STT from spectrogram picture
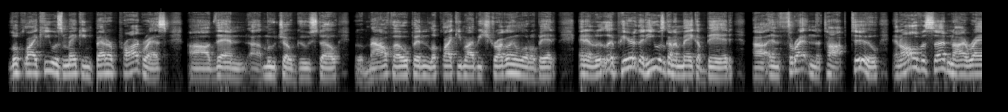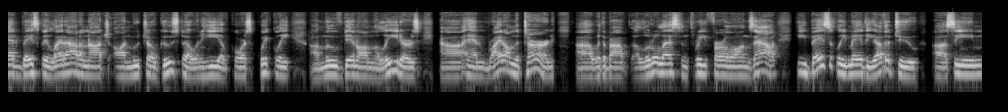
looked like he was making better progress uh, than uh, Mucho Gusto. Mouth open, looked like he might be struggling a little bit, and it appeared that he was going to make a bid uh, and threaten the top two. And all of a sudden, Irad basically let out a notch on Mucho Gusto, and he, of course, quickly uh, moved in on the leaders. Uh, and right on the turn, uh, with about a little less than three furlongs out, he basically made the other two seem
